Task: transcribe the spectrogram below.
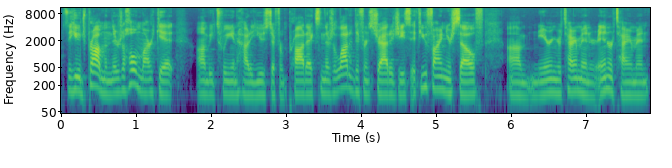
it's a huge problem. And there's a whole market um, between how to use different products, and there's a lot of different strategies. If you find yourself um, nearing retirement or in retirement,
